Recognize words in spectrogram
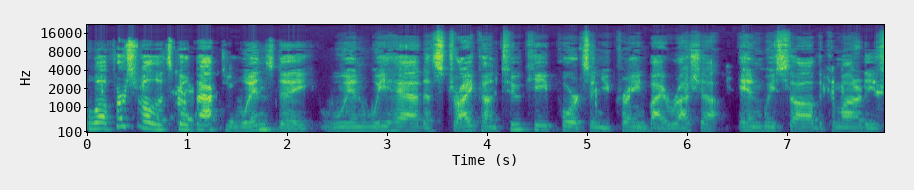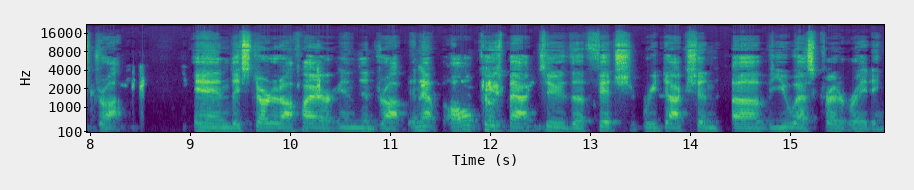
well, first of all, let's go back to Wednesday when we had a strike on two key ports in Ukraine by Russia, and we saw the commodities drop. And they started off higher and then dropped. And that all goes back to the Fitch reduction of U.S. credit rating,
